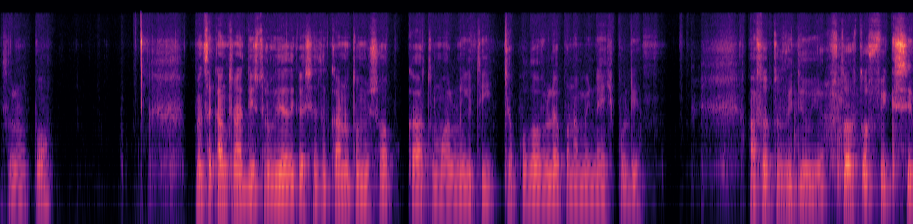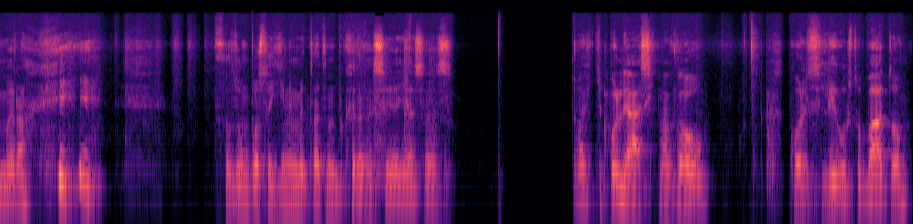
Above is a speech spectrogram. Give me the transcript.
ήθελα να πω. Μετά θα κάνω την αντίστροφη διαδικασία. Θα κάνω το μισό από κάτω μάλλον γιατί και από εδώ βλέπω να μην έχει πολύ. Αυτό το βίντεο για αυτό το fix σήμερα. θα δούμε πως θα γίνει μετά την επεξεργασία. Γεια σας. Όχι και πολύ άσχημα εδώ. Κόλλησε λίγο στον πάτο.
